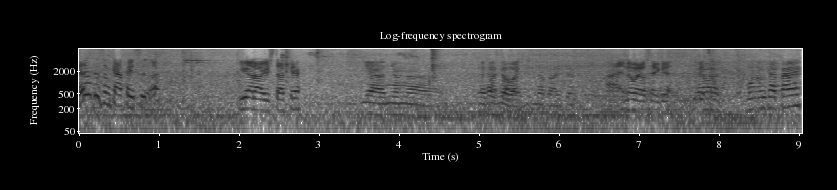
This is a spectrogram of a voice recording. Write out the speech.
yeah let's get some cafe sữa you got all your stuff here Yeah, nhưng uh, it has no like, no value to. Alright, nobody will take it. Get Yeah, some. muốn uống cà phê?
